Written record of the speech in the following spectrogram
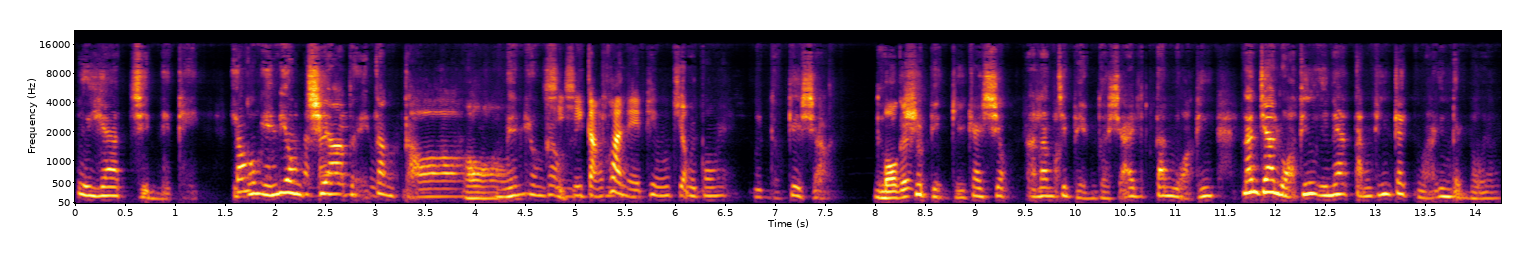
对遐进入去，伊讲因用车就会当到，哦免用到。是是共款的品种。讲，因着介绍。无个迄边加较俗，啊，咱这边着是爱等热天，咱遮热天因遐冬天较寒，因着无，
